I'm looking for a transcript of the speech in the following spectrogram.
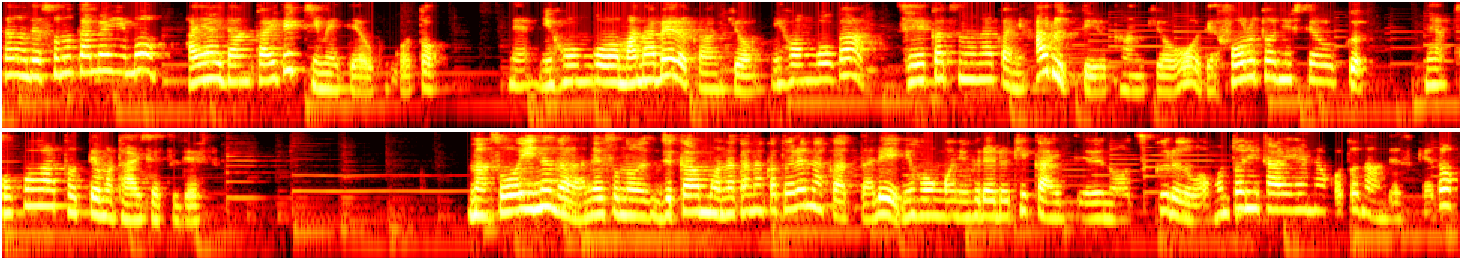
なので、そのためにも早い段階で決めておくこと。ね、日本語を学べる環境、日本語が生活の中にあるっていう環境をデフォルトにしておく。ね、ここがとっても大切です。まあそう言いながらね、その時間もなかなか取れなかったり、日本語に触れる機会っていうのを作るのは本当に大変なことなんですけど、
